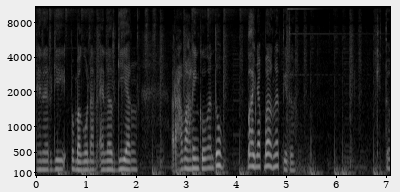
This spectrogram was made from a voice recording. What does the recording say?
energi pembangunan energi yang ramah lingkungan tuh banyak banget gitu. Gitu.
